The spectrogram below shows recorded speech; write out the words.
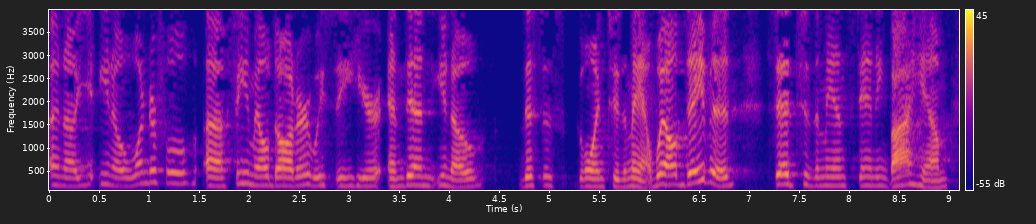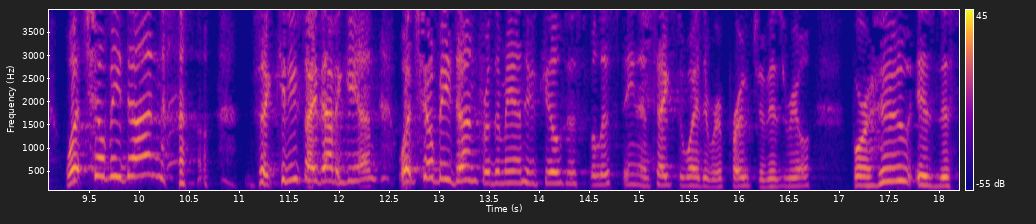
and a, you know, wonderful, uh, female daughter we see here. And then, you know, this is going to the man. Well, David said to the man standing by him, what shall be done? so can you say that again? What shall be done for the man who kills this Philistine and takes away the reproach of Israel? For who is this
